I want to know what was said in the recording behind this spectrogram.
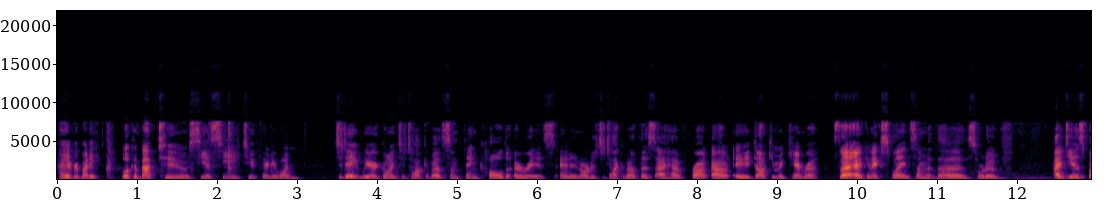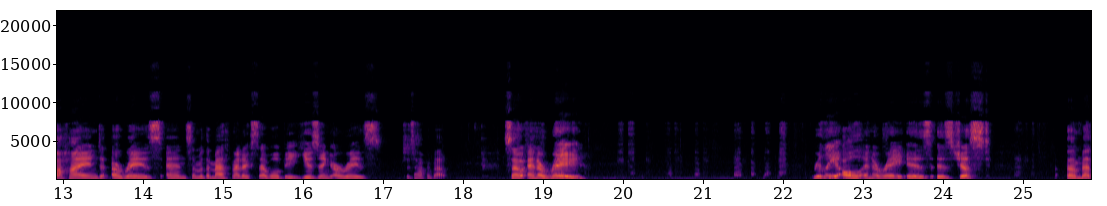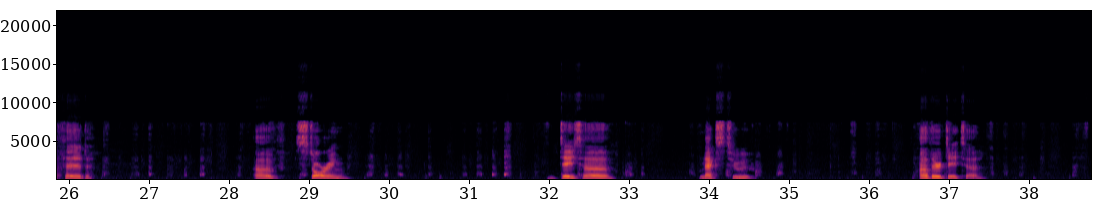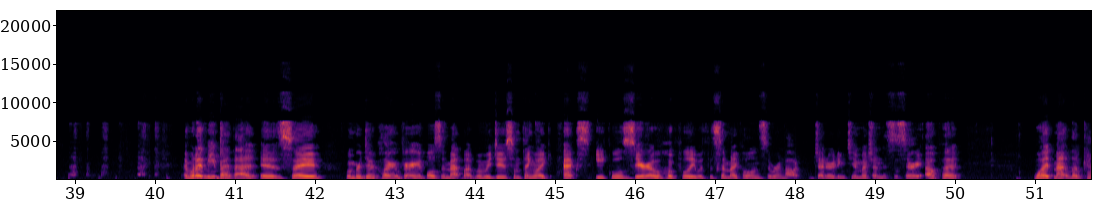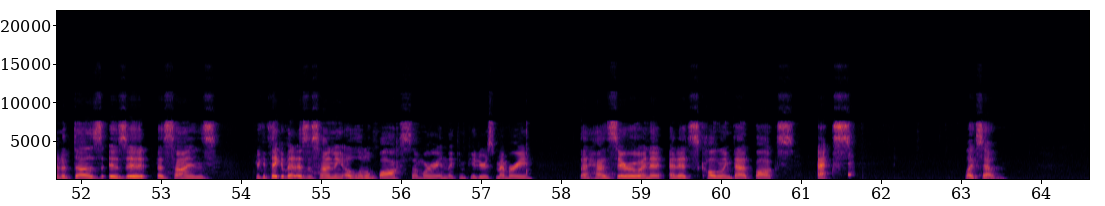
Hi everybody, welcome back to CSC 231. Today we are going to talk about something called arrays, and in order to talk about this I have brought out a document camera so that I can explain some of the sort of ideas behind arrays and some of the mathematics that we'll be using arrays to talk about. So an array, really all an array is, is just a method of storing data next to other data. And what I mean by that is, say, when we're declaring variables in MATLAB, when we do something like x equals 0, hopefully with the semicolon so we're not generating too much unnecessary output, what MATLAB kind of does is it assigns, we can think of it as assigning a little box somewhere in the computer's memory that has 0 in it, and it's calling that box x like so.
